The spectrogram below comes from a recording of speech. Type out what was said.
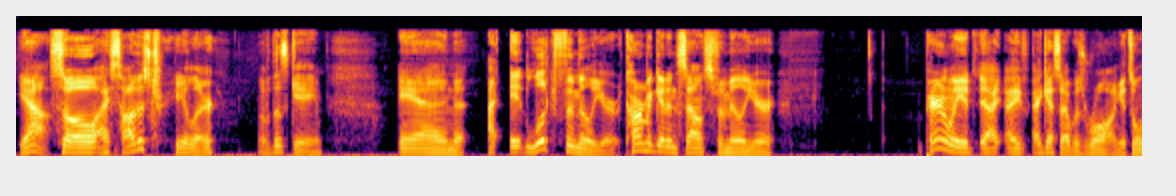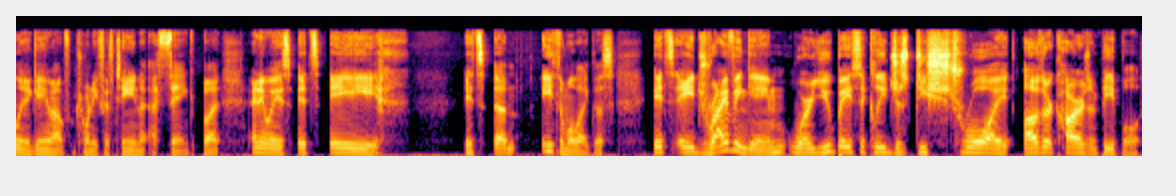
Yeah, so I saw this trailer of this game, and I, it looked familiar. Carmageddon sounds familiar. Apparently, it, I, I, I guess I was wrong. It's only a game out from 2015, I think. But anyways, it's a, it's an Ethan will like this. It's a driving game where you basically just destroy other cars and people.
